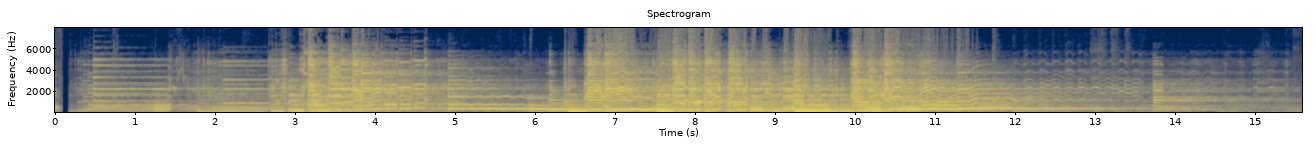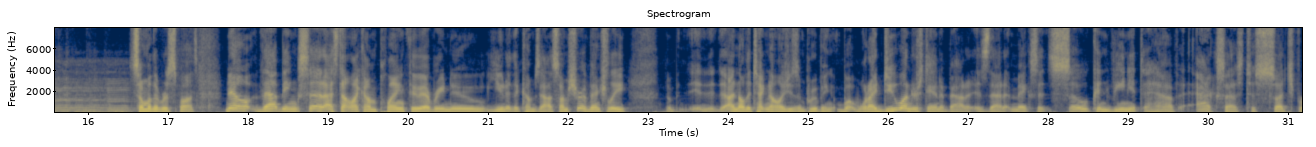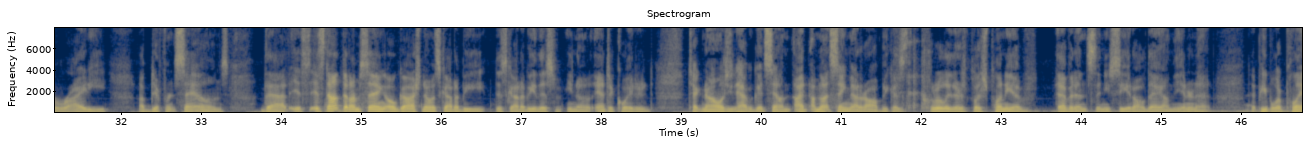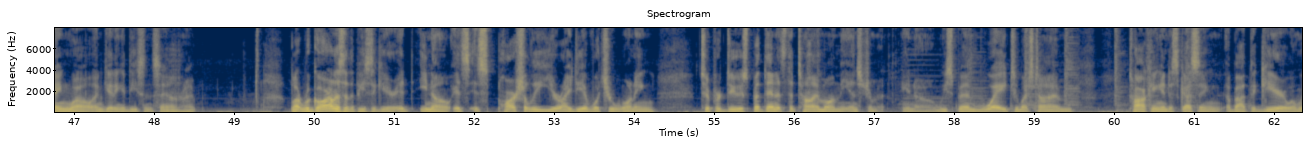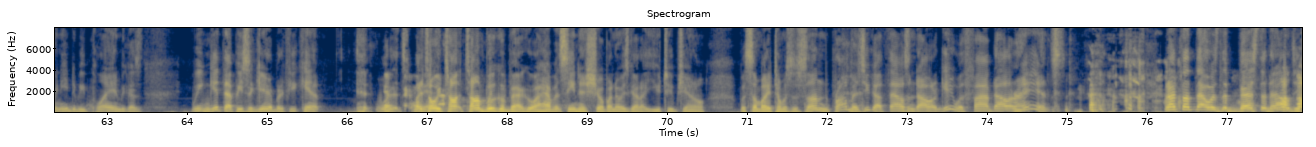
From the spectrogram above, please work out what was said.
Some of the response. Now, that being said, it's not like I'm playing through every new unit that comes out. So I'm sure eventually, I know the technology is improving. But what I do understand about it is that it makes it so convenient to have access to such variety of different sounds that it's it's not that I'm saying, oh gosh, no, it's got to be it's got to be this you know antiquated technology to have a good sound. I, I'm not saying that at all because clearly there's there's plenty of evidence, and you see it all day on the internet that people are playing well and getting a decent sound, right? But regardless of the piece of gear, it you know it's it's partially your idea of what you're wanting to produce, but then it's the time on the instrument. You know, we spend way too much time talking and discussing about the gear when we need to be playing because we can get that piece of gear, but if you can't, what somebody told me Tom, Tom Bukovac, who I haven't seen his show, but I know he's got a YouTube channel. But somebody told me, says, "Son, the problem is you got thousand dollar gear with five dollar hands." and I thought that was the best analogy.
